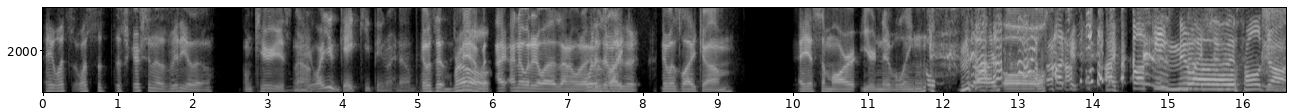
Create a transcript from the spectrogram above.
hey, what's what's the description of the video though? I'm curious now. Why are you gatekeeping right now, bro? It was it, Bro. yeah, I, I know what it was. I know what, What it is was it? Like. is it? It was like um ASMR ear nibbling. Oh. I fucking knew I shouldn't have told y'all.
